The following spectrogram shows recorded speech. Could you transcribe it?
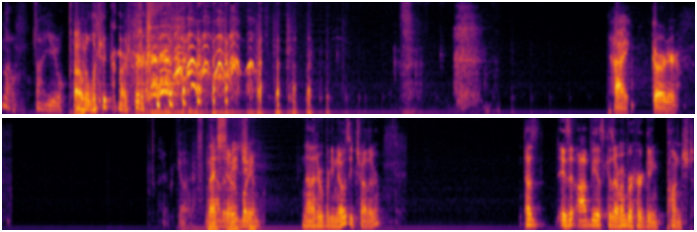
No, not you. Oh. I'm gonna look at Carter. Hi, Carter. There we go. Nice to meet you. Now that everybody knows each other, does is it obvious? Because I remember her getting punched.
